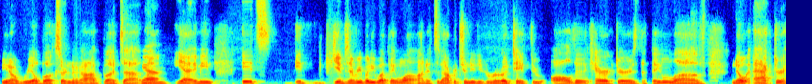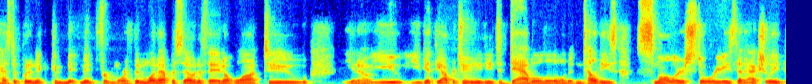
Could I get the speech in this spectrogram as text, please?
you know, real books or not. But uh, Yeah. like, yeah. I mean, it's it gives everybody what they want. It's an opportunity to rotate through all the characters that they love. No actor has to put in a commitment for more than one episode if they don't want to. You know, you you get the opportunity to dabble a little bit and tell these smaller stories that actually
